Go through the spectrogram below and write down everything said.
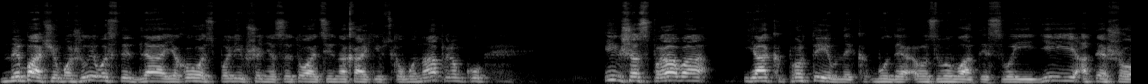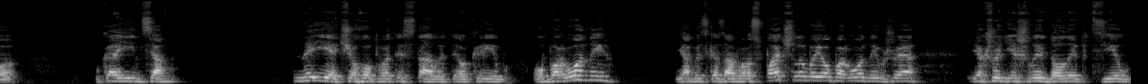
не бачу можливості для якогось поліпшення ситуації на харківському напрямку. Інша справа, як противник буде розвивати свої дії, а те, що українцям не є чого протиставити, окрім оборони, я би сказав, розпачливої оборони вже, якщо дійшли до липців.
